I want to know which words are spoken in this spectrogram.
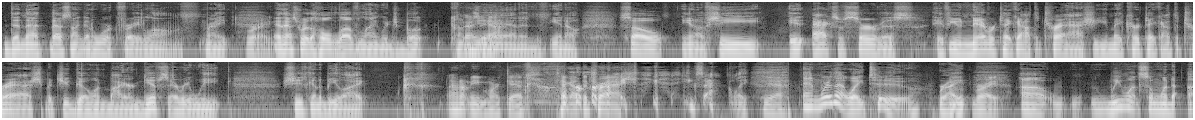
then that that's not going to work very long, right? Right. And that's where the whole love language book comes Oh, yeah. in, and you know, so you know if she it, acts of service, if you never take out the trash and you make her take out the trash, but you go and buy her gifts every week, she's going to be like, I don't need more gifts. Take out the trash. exactly. Yeah. And we're that way too, right? Mm, right. Uh, we want someone to, uh,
